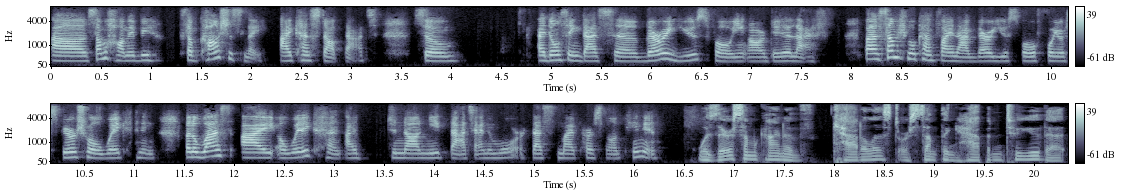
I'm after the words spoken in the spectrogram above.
uh, somehow maybe subconsciously I can stop that. So I don't think that's uh, very useful in our daily life. But some people can find that very useful for your spiritual awakening. But once I awaken, I do not need that anymore. That's my personal opinion. Was there some kind of catalyst or something happened to you that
